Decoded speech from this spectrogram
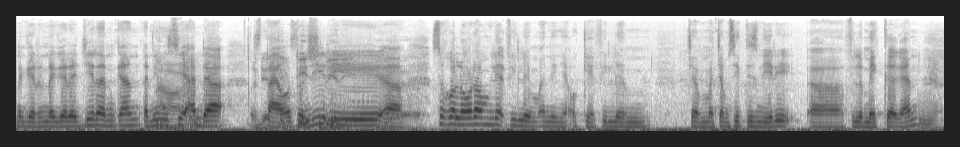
negara-negara jiran kan. Tani nah, mesti ada style sendiri. sendiri. Uh, so kalau orang melihat filem aninya, okay filem macam macam Siti sendiri uh, filmmaker kan. Yeah.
